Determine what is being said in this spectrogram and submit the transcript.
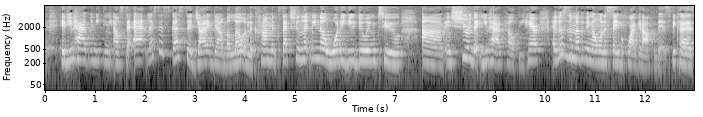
if you have anything else to add, let's discuss it. Jot it down below in the comment section. Let me know what are you doing to um, ensure that you have healthy hair. And this is another thing I want to say before I get off of this because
